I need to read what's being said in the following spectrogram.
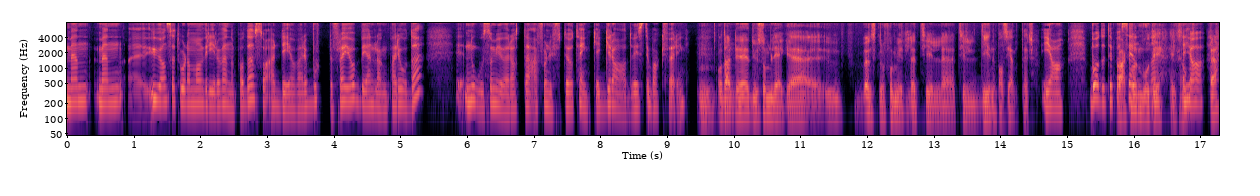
Men, men, eh, uansett hvordan man vrir og vender på det, så er det å være borte fra jobb i en lang periode eh, noe som gjør at det er fornuftig å tenke gradvis tilbakeføring. Mm. Og det er det du som lege eh, ønsker å formidle til, til dine pasienter? Ja. Både til pasientene Vær tålmodig, ikke sant? Ja. ja.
